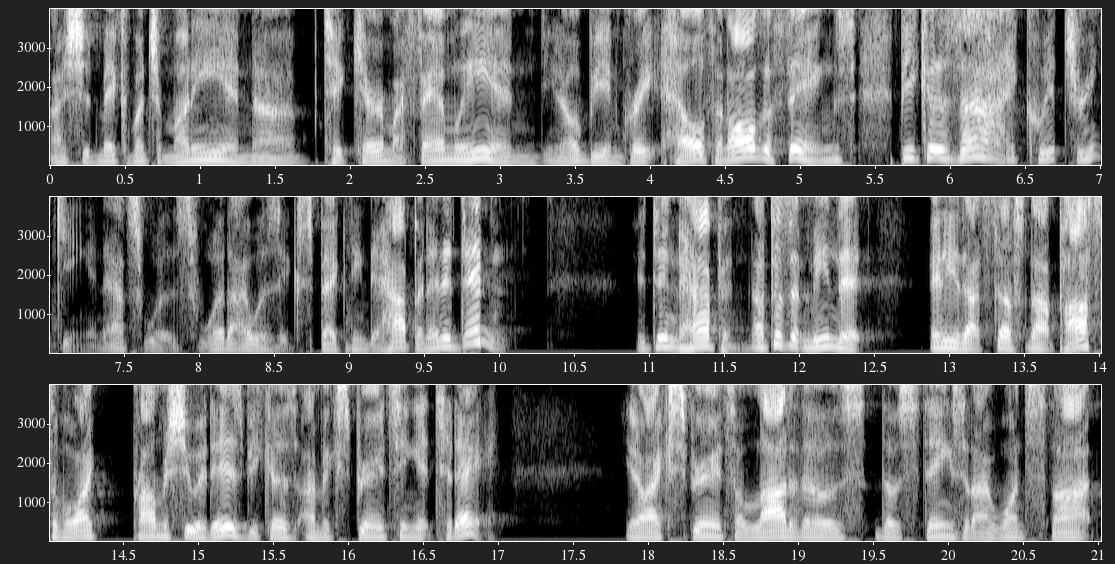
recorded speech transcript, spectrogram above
I should make a bunch of money and uh, take care of my family, and you know, be in great health and all the things because uh, I quit drinking, and that's was what I was expecting to happen, and it didn't. It didn't happen. That doesn't mean that any of that stuff's not possible. I promise you, it is because I'm experiencing it today. You know, I experience a lot of those those things that I once thought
